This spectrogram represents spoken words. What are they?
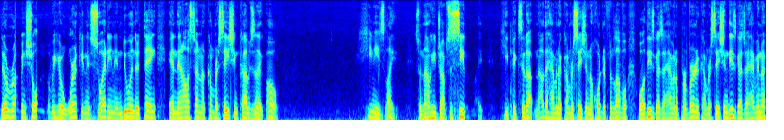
They're rubbing shoulders over here, working and sweating and doing their thing, and then all of a sudden a conversation comes and like, oh, he needs light. So now he drops a seed of light. He picks it up. Now they're having a conversation on a whole different level. While these guys are having a perverted conversation, these guys are having a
